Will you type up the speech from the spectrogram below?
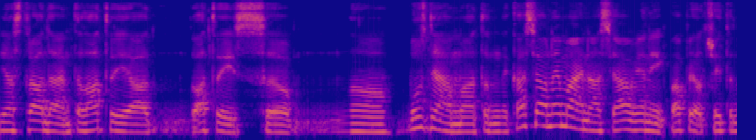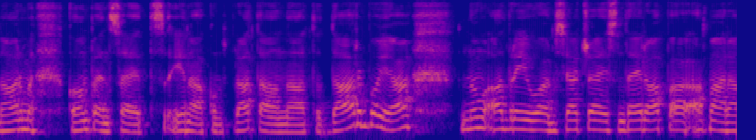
ja strādājam te Latvijā, Latvijas no, uzņēmumā, tad nekas jau nemainās. Jā, vienīgi papildus šī norma kompensēt ienākums par attālinātu darbu, jā, nu, atbrīvojums, jā, 40 eiro ap, apmērā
